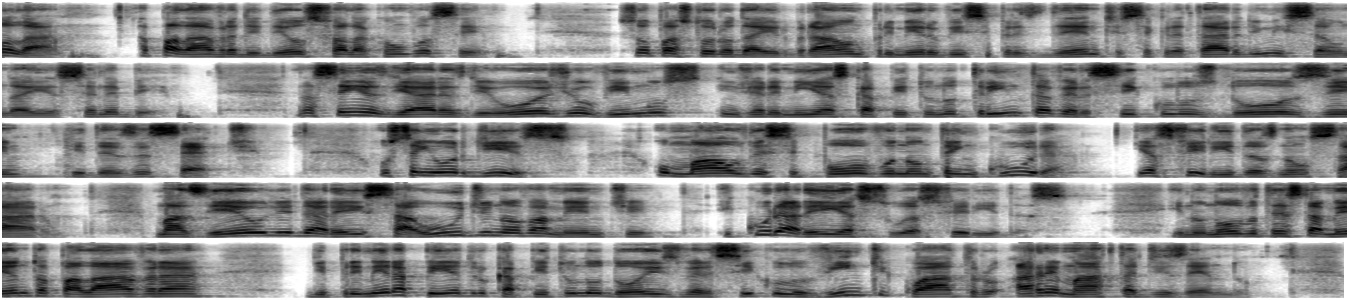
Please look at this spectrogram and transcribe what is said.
Olá, a palavra de Deus fala com você. Sou o pastor Odair Brown, primeiro vice-presidente e secretário de missão da ICLB. Nas senhas diárias de hoje, ouvimos em Jeremias capítulo 30, versículos 12 e 17. O Senhor diz: O mal desse povo não tem cura e as feridas não saram, mas eu lhe darei saúde novamente e curarei as suas feridas. E no Novo Testamento, a palavra de 1 Pedro, capítulo 2, versículo 24, arremata dizendo:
